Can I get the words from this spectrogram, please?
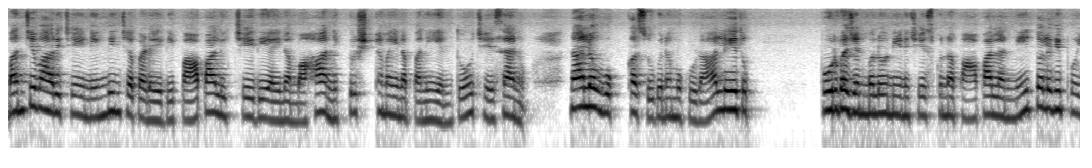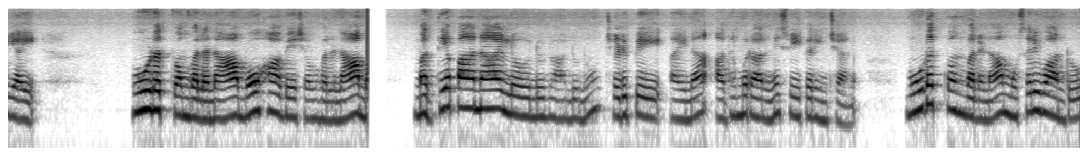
మంచివారిచే నిందించబడేది పాపాలిచ్చేది అయిన మహా నికృష్టమైన పని ఎంతో చేశాను. నాలో ఒక్క సుగుణము కూడా లేదు. పూర్వజన్మలో నేను చేసుకున్న పాపాలన్నీ తొలగిపోయాయి. మూఢత్వం వలన మోహావేశం వలన మద్యపానాలోలురాలును చెడిపే అయిన అధమురాల్ని స్వీకరించాను. మూఢత్వం వలన ముసలివాండ్రు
